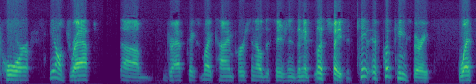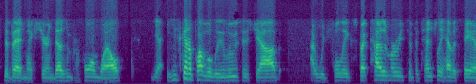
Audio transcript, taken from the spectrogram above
poor, you know, draft um, draft picks by kind, personnel decisions, and if let's face it, if Cliff Kingsbury wets the bed next year and doesn't perform well, yeah, he's going to probably lose his job. I would fully expect Kyler Murray to potentially have a say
